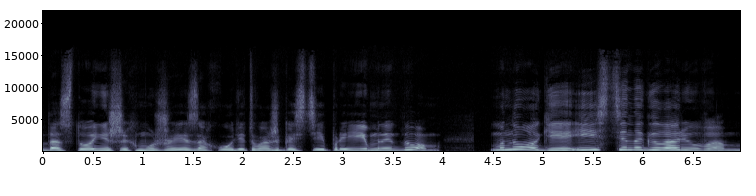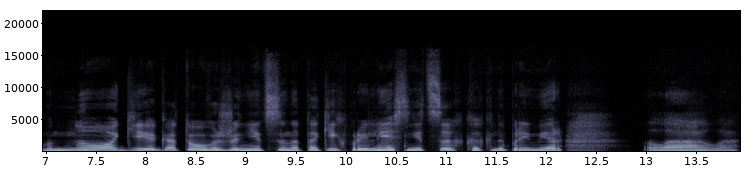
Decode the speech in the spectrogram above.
достойнейших мужей заходит в ваш гостеприимный дом. Многие, истинно говорю вам, многие готовы жениться на таких прелестницах, как, например, Лала.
